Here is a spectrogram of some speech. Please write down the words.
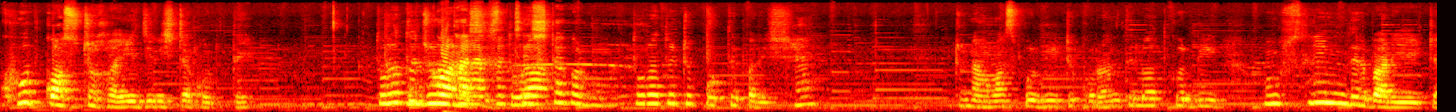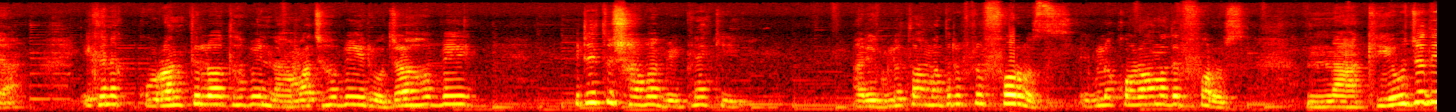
খুব কষ্ট হয় এই জিনিসটা করতে। তোরা তো জোয়ান আছিস তোরা চেষ্টা করব। তোরা তো একটু পড়তে পারিস হ্যাঁ? একটু নামাজ পড়বি একটু কোরআন তেলাওয়াত করবি। মুসলিমদের বাড়ি এটা এখানে কোরআন তেলাওয়াত হবে নামাজ হবে রোজা হবে। এটাই তো স্বাভাবিক নাকি? আর এগুলো তো আমাদের উপরে ফরজ এগুলো করা আমাদের ফরজ। না খেয়েও যদি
